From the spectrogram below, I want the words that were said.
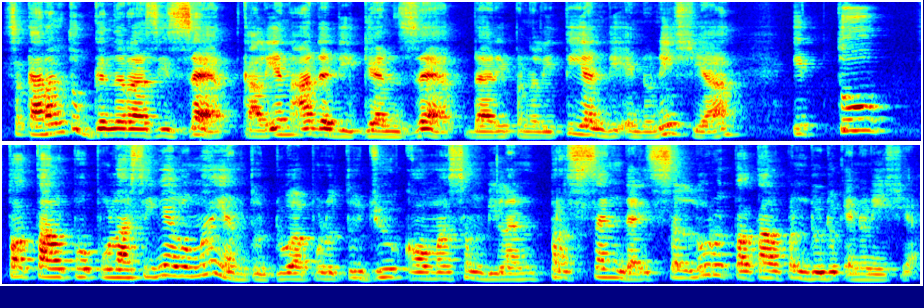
sekarang tuh generasi Z, kalian ada di Gen Z dari penelitian di Indonesia, itu total populasinya lumayan tuh 27,9% dari seluruh total penduduk Indonesia.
